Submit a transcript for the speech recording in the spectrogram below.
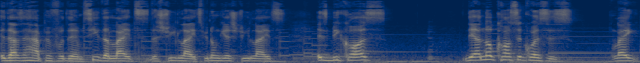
It doesn't happen for them. See the lights, the street lights. We don't get street lights. It's because there are no consequences. Like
